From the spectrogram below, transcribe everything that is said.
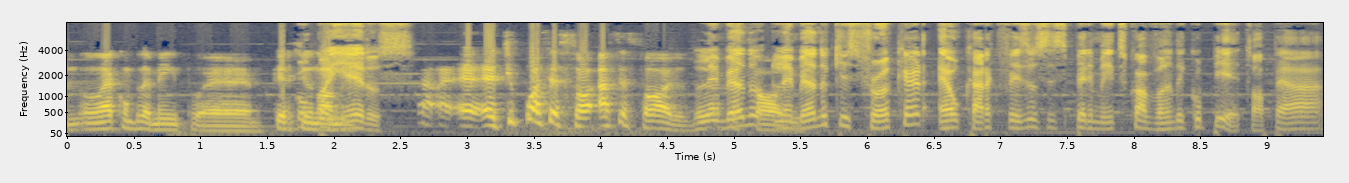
Não é complemento, é. Esqueci o nome. companheiros. É, é tipo acessó- acessórios. dois Lembrando, acessórios. lembrando que Strucker é o cara que fez os experimentos com a Wanda e com o Pietro, só pra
